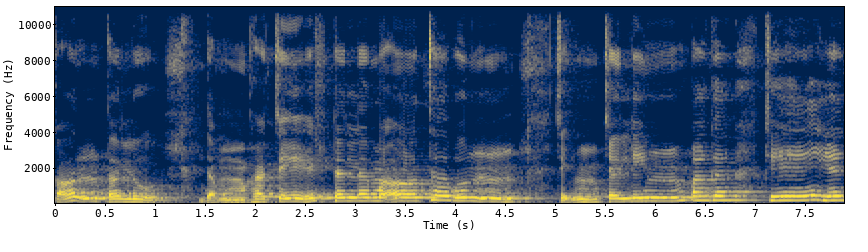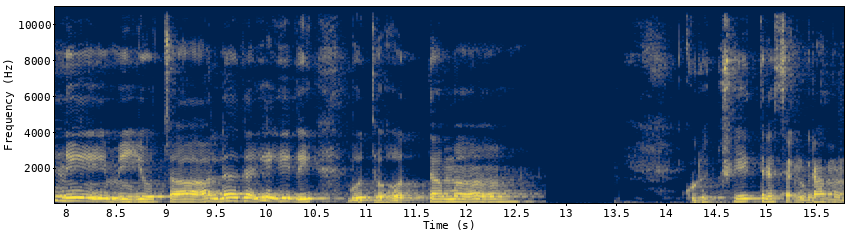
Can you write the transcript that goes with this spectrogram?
కాంతలు దంభచేష్టల మాధవున్ చెంచలింపగ చేయనేమియు చాలరైరి బుధోత్తమా కురుక్షేత్ర సంగ్రామం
